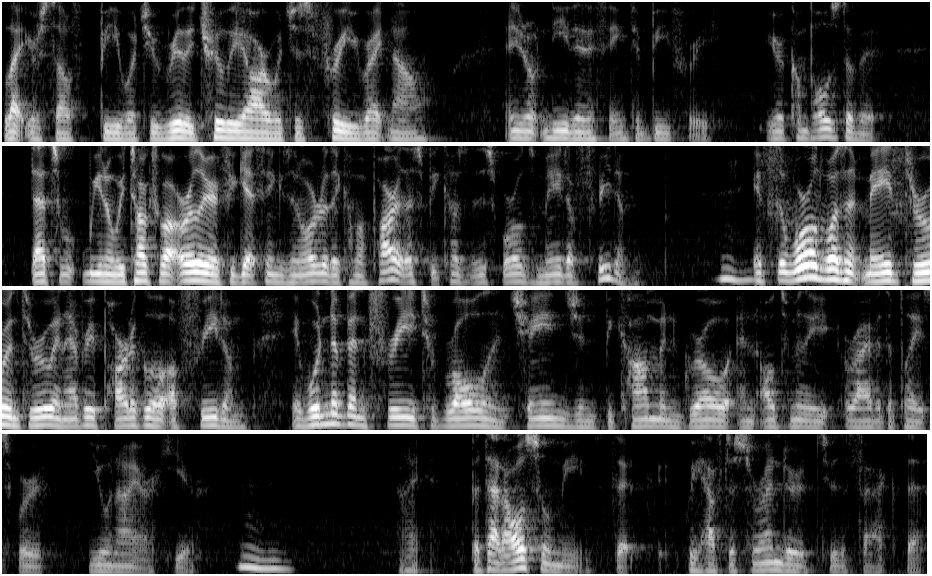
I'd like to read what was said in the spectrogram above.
let yourself be what you really truly are, which is free right now. And you don't need anything to be free. You're composed of it. That's you know we talked about earlier. If you get things in order, they come apart. That's because this world's made of freedom. Mm-hmm. If the world wasn't made through and through in every particle of freedom, it wouldn't have been free to roll and change and become and grow and ultimately arrive at the place where you and I are here. Mm-hmm. Right? But that also means that we have to surrender to the fact that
